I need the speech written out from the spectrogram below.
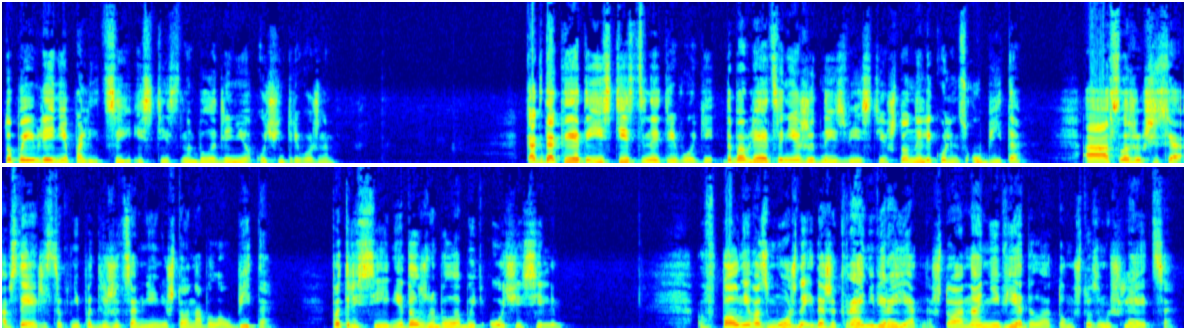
то появление полиции, естественно, было для нее очень тревожным. Когда к этой естественной тревоге добавляется неожиданное известие, что Нелли Коллинз убита, а в сложившихся обстоятельствах не подлежит сомнению, что она была убита, потрясение должно было быть очень сильным. Вполне возможно и даже крайне вероятно, что она не ведала о том, что замышляется –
